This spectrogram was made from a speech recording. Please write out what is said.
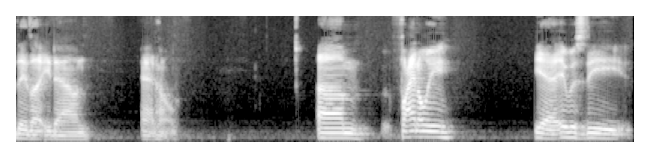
they let you down at home. Um, finally, yeah, it was the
